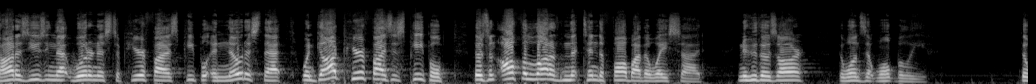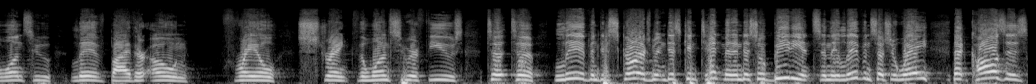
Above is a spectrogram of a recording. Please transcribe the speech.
God is using that wilderness to purify his people. And notice that when God purifies his people, there's an awful lot of them that tend to fall by the wayside. You know who those are? The ones that won't believe. The ones who live by their own frail strength. The ones who refuse to, to live in discouragement and discontentment and disobedience. And they live in such a way that causes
